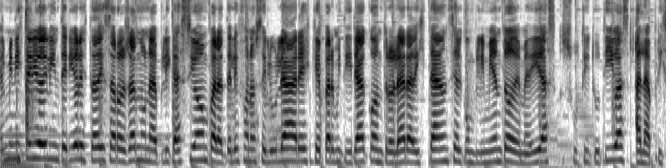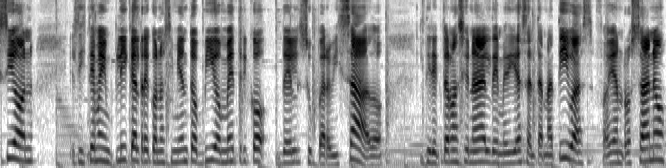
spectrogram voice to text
El Ministerio del Interior está desarrollando una aplicación para teléfonos celulares que permitirá controlar a distancia el cumplimiento de medidas sustitutivas a la prisión. El sistema implica el reconocimiento biométrico del supervisado. El director nacional de Medidas Alternativas, Fabián Rosano,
